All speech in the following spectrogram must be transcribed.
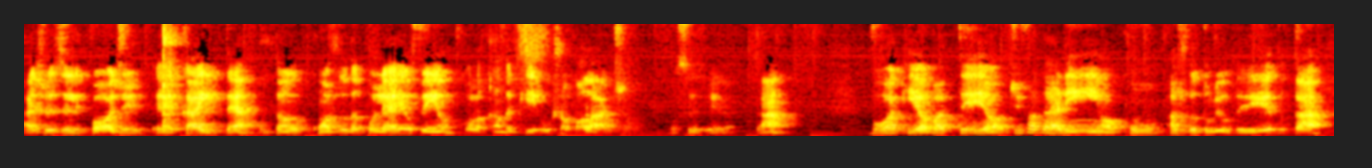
às vezes ele pode é, cair, tá? Então, com a ajuda da colher, eu venho colocando aqui o chocolate, vocês verem, tá? Vou aqui, ó, bater, ó, devagarinho, ó, com a ajuda do meu dedo, tá?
